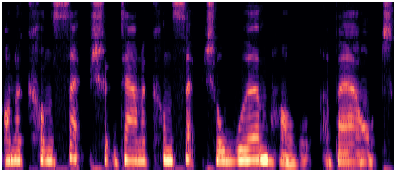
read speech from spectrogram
on a conceptual down a conceptual wormhole about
